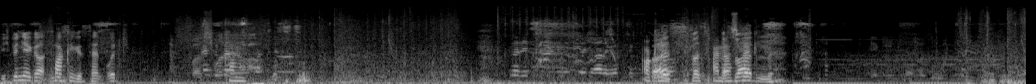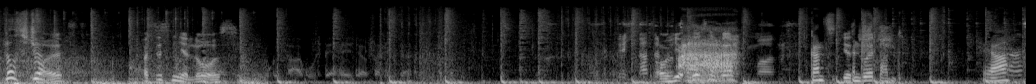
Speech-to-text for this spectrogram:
Ich bin hier gerade ein Fuck. bisschen gesandwiched. Was komm. Okay. Was? Was, Einer was ist war denn? Los, stirb! Was ist denn hier los? Oh, hier- hier ist noch wer. Ganz Hier ist Twitch. entspannt. Ja. Jemand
